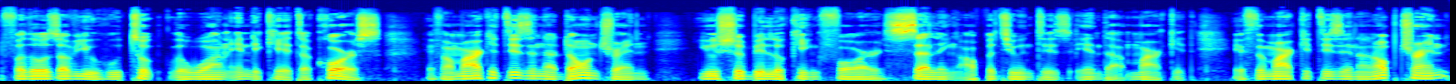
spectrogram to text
for those of you who took the one indicator course, if a market is in a downtrend, you should be looking for selling opportunities in that market. If the market is in an uptrend,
